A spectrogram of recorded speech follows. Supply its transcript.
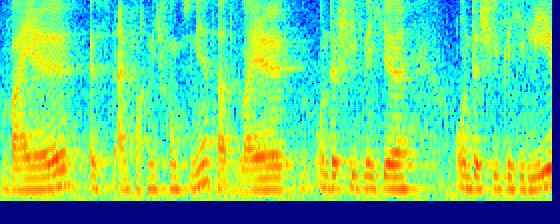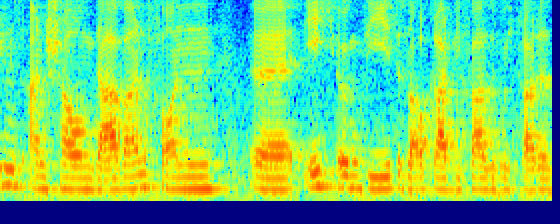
Weil es einfach nicht funktioniert hat, weil unterschiedliche, unterschiedliche Lebensanschauungen da waren von äh, ich irgendwie, das war auch gerade die Phase, wo ich gerade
